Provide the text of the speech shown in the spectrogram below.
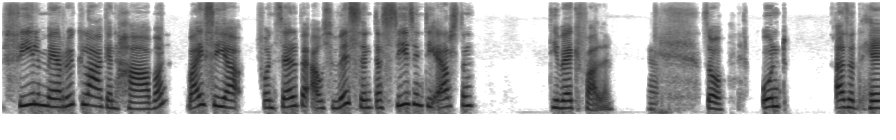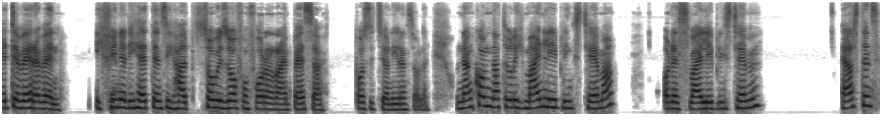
viel mehr Rücklagen haben, weil sie ja von selber aus wissen, dass sie sind die Ersten, die wegfallen. Ja. So, und also hätte, wäre, wenn. Ich finde, die hätten sich halt sowieso von vornherein besser positionieren sollen. Und dann kommt natürlich mein Lieblingsthema oder zwei Lieblingsthemen. Erstens,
